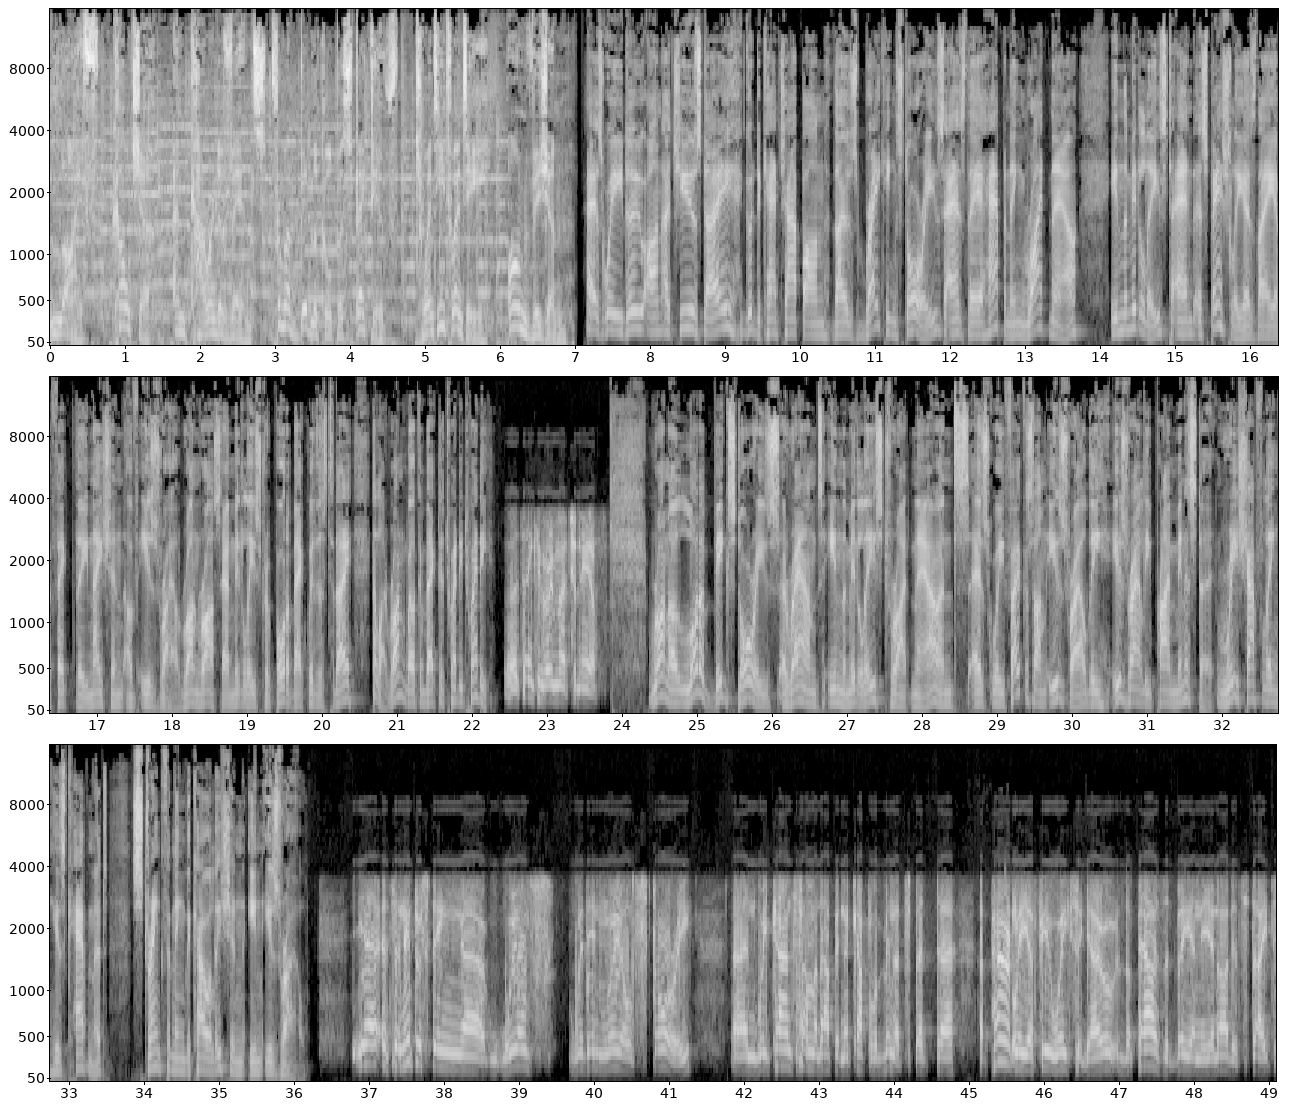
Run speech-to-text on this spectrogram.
Life, culture, and current events from a biblical perspective. 2020 on Vision. As we do on a Tuesday, good to catch up on those breaking stories as they're happening right now in the Middle East and especially as they affect the nation of Israel. Ron Ross, our Middle East reporter, back with us today. Hello, Ron. Welcome back to 2020. Uh, thank you very much, Neil. Ron, a lot of big stories around in the Middle East right now, and as we focus on Israel, the Israeli Prime Minister reshuffling his cabinet, strengthening the coalition in Israel. Yeah, it's an interesting uh, wheels within wheels story, and we can't sum it up in a couple of minutes. But uh, apparently, a few weeks ago, the powers that be in the United States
